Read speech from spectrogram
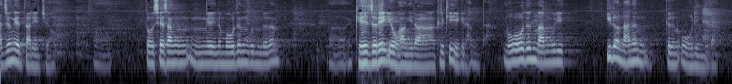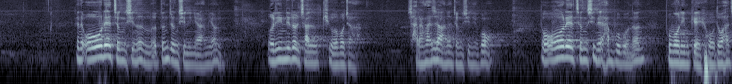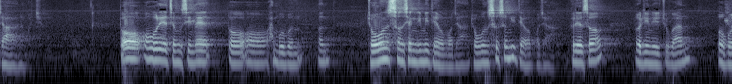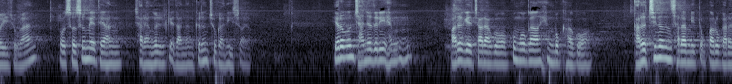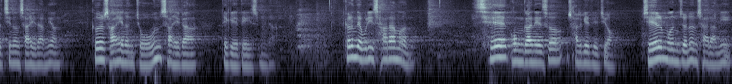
5월은 가정의 달이죠. 어, 또 세상에 있는 모든 분들은 어, 계절의 여왕이라 그렇게 얘기를 합니다. 모든 만물이 일어나는 그런 5월입니다. 그런데 5월의 정신은 어떤 정신이냐 하면 어린이를 잘 키워보자, 사랑하자 하는 정신이고 또 5월의 정신의 한 부분은 부모님께 효도하자 또 올해 정신의 또 한 부분은 좋은 선생님이 되어보자, 좋은 스승이 되어보자. 그래서 어린이 주간, 어버이 주간, 또 스승에 대한 사랑을 깨닫는 그런 주간이 있어요. 여러분 자녀들이 행, 바르게 자라고 부모가 행복하고 가르치는 사람이 똑바로 가르치는 사회라면 그 사회는 좋은 사회가 되게 되어 있습니다. 그런데 우리 사람은 새 공간에서 살게 되죠. 제일 먼저는 사람이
